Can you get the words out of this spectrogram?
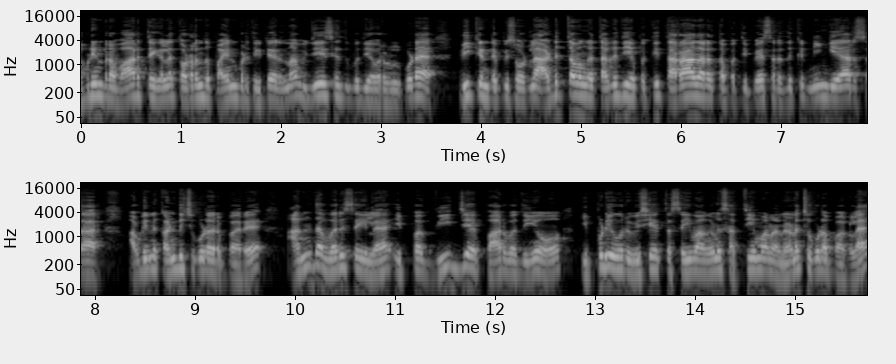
அப்படின்ற வார்த்தைகளை தொடர்ந்து பயன்படுத்திக்கிட்டே இருந்தான். விஜய் சேதுபதி அவர்கள் கூட வீக்கெண்ட் எபிசோட்ல அடுத்தவங்க தகுதியை பத்தி, தராதரத்தை பத்தி பேசுறதுக்கு நீங்க யார் சார்? அப்படின்னு கண்டிச்சு கூட இருப்பாரு. அந்த வரிசையில இப்ப விஜே பார்வதியும் இப்படி ஒரு விஷயத்த செய்வாங்கன்னு சத்தியமா நான் நினைச்சு கூட பார்க்கல.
